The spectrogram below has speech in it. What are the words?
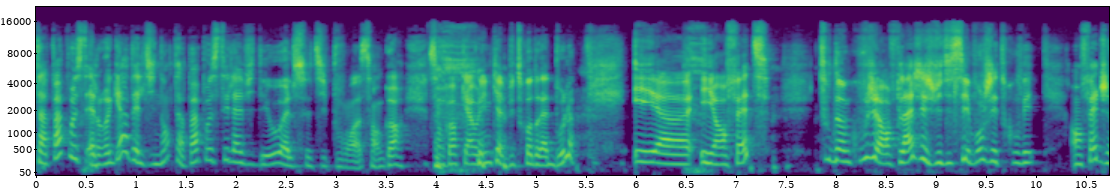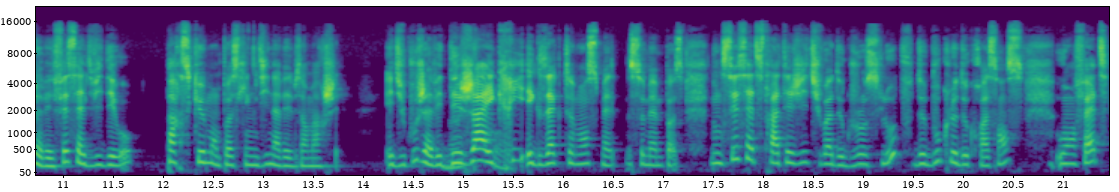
t'as pas posté. Elle regarde, elle dit, non, t'as pas posté la vidéo. Elle se dit, bon, c'est encore, c'est encore Caroline qui a bu trop de Red Bull. Et, euh, et en fait, tout d'un coup, j'ai un flash et je lui dis, c'est bon, j'ai trouvé. En fait, j'avais fait cette vidéo parce que mon post LinkedIn avait bien marché. Et du coup, j'avais déjà écrit exactement ce, même post. Donc, c'est cette stratégie, tu vois, de growth loop, de boucle de croissance, où en fait,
